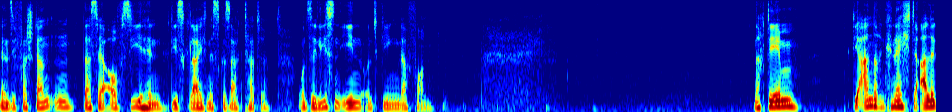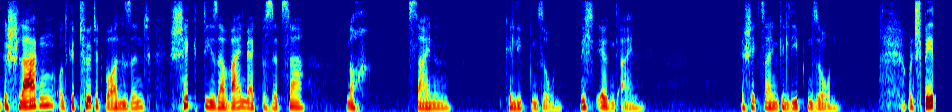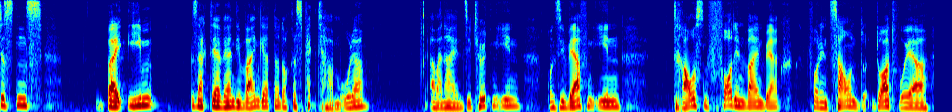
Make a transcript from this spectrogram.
denn sie verstanden, dass er auf sie hin dies Gleichnis gesagt hatte. Und sie ließen ihn und gingen davon. Nachdem die anderen Knechte alle geschlagen und getötet worden sind, schickt dieser Weinbergbesitzer noch seinen geliebten Sohn. Nicht irgendeinen. Er schickt seinen geliebten Sohn. Und spätestens bei ihm, sagt er, werden die Weingärtner doch Respekt haben, oder? Aber nein, sie töten ihn und sie werfen ihn draußen vor den Weinberg, vor den Zaun, dort, wo er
